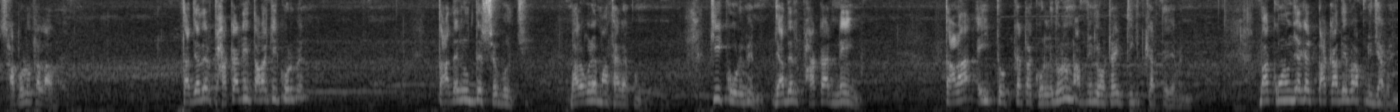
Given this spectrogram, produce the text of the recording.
সফলতা লাভ হয়। তা যাদের ফাঁকা নেই, তারা কি করবেন? তাদের উদ্দেশ্য বলছি, ভালো করে মাথায় রাখুন। কি করবেন? যাদের ফাঁকা নেই, তারা এই টোটকাটা করলে, ধরুন আপনি লটারির টিকিট কাটতে যাবেন বা কোনো জায়গায় টাকা দেবে, আপনি যাবেন,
